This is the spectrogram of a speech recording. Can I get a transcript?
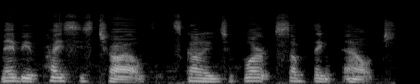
Maybe a Pisces child. It's going to blurt something out.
